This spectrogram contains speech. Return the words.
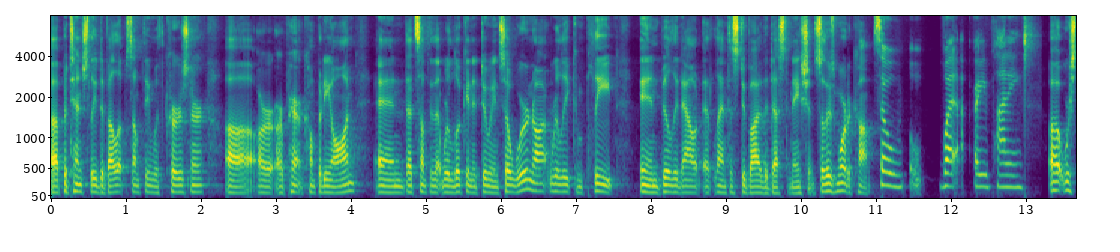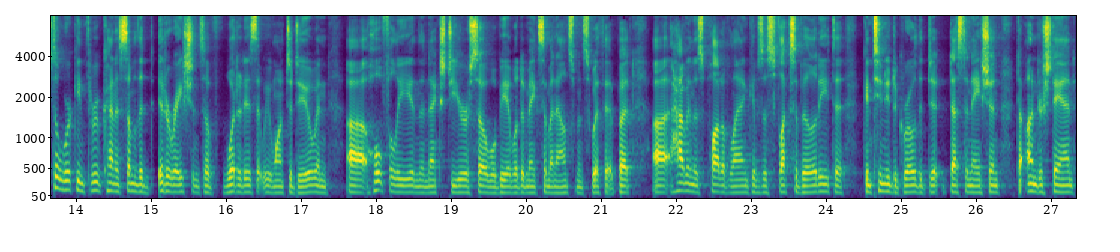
uh, potentially develop something with Kerzner, uh, our, our parent company, on, and that's something that we're looking at doing. So we're not really complete in building out Atlantis Dubai, the destination. So there's more to come. So, what are you planning? Uh, we're still working through kind of some of the iterations of what it is that we want to do, and uh, hopefully in the next year or so we'll be able to make some announcements with it. But uh, having this plot of land gives us flexibility to continue to grow the de- destination, to understand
